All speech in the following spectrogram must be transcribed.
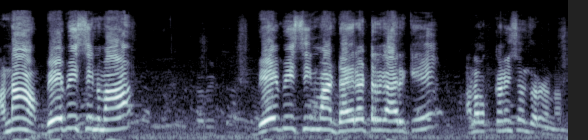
అన్న Baby cinema Baby cinema director గారికి అన్న ఒక్క నిమిషం జరగండి అన్న.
